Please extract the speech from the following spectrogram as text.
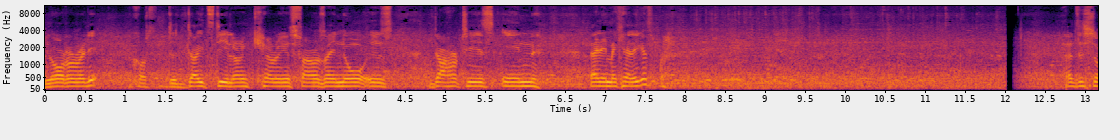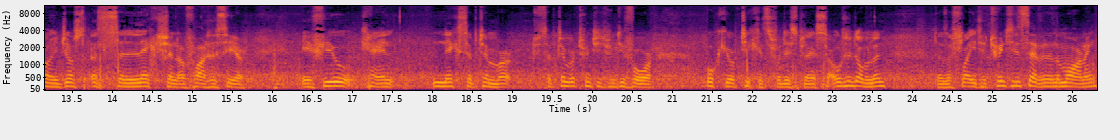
Lord already. Of course, the Deutz dealer in Kerry, as far as I know, is Doherty's in Ballymacelligott. And this is only just a selection of what is here. If you can, next September, September 2024, book your tickets for this place. Out of Dublin, there's a flight at 20 to 7 in the morning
